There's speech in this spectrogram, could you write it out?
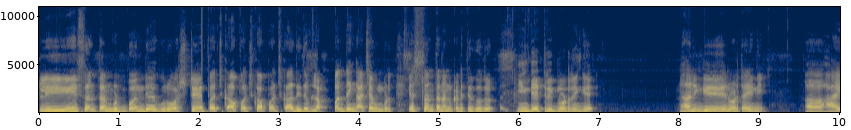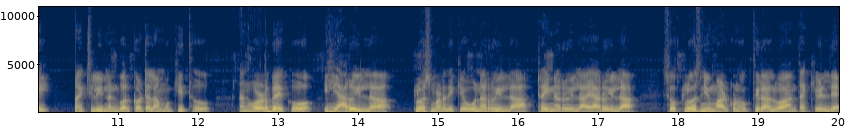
ಪ್ಲೀಸ್ ಅಂತ ಅಂದ್ಬಿಟ್ಟು ಬಂದೇ ಗುರು ಅಷ್ಟೇ. ಪಚ್ಕ ಪಚ್ಕ ಪಚ್ಕ ಇದು ಲಪ್ ಅಂತ ಹಿಂಗೆ ಆಚೆ ಬಂದ್ಬಿಡ್ತು ಎಸ್ ಅಂತ ನನ್ನ ಕಡೆ ತಿರ್ಗೋದ್ರು. ಹಿಂಗೆ ತಿರುಗಿ ನೋಡ್ರಿ ಹಿಂಗೆ. ನಾನು ಹಿಂಗೆ ನೋಡ್ತಾ ಇದ್ದೀನಿ. ಹಾಯ್ ಆ್ಯಕ್ಚುಲಿ ನನ್ನ ವರ್ಕೌಟ್ ಎಲ್ಲ ಮುಗೀತು. ನಾನು ಹೊರಡಬೇಕು. ಇಲ್ಲಿ ಯಾರೂ ಇಲ್ಲ. ಕ್ಲೋಸ್ ಮಾಡೋದಕ್ಕೆ ಓನರು ಇಲ್ಲ ಟ್ರೈನರು ಇಲ್ಲ, ಯಾರೂ ಇಲ್ಲ. ಸೊ ಕ್ಲೋಸ್ ನೀವು ಮಾಡ್ಕೊಂಡು ಹೋಗ್ತೀರಾ ಅಲ್ವಾ ಅಂತ ಕೇಳಿದೆ.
